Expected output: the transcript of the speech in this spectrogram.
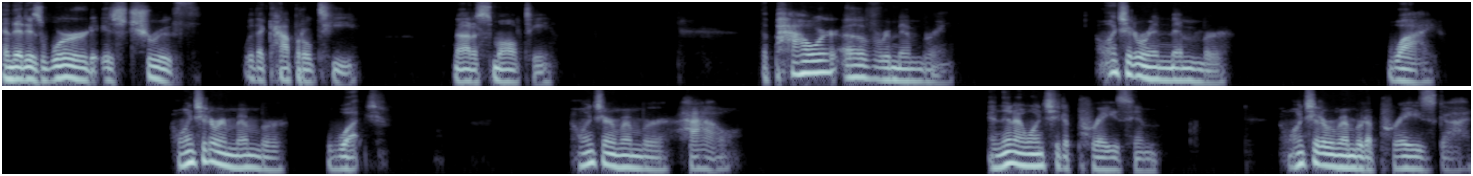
and that his word is truth with a capital T not a small t. The power of remembering. I want you to remember why. I want you to remember what. I want you to remember how. And then I want you to praise Him. I want you to remember to praise God.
